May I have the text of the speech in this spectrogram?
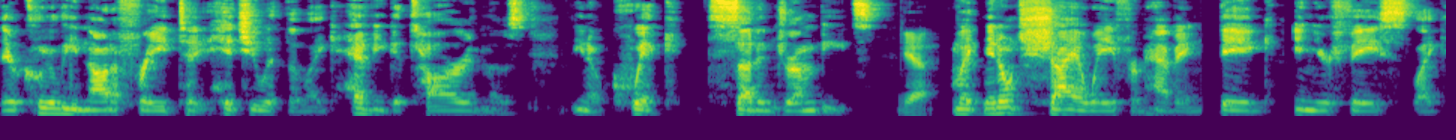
They're clearly not afraid to hit you with the like heavy guitar and those, you know, quick, sudden drum beats Yeah. like they don't shy away from having big in your face like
